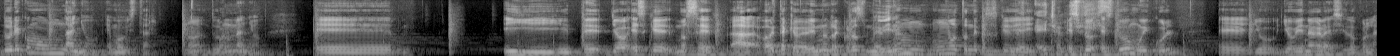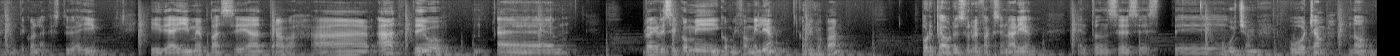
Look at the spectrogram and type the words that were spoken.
duré como un año en Movistar, ¿no? Duré un año. Eh, y te- yo, es que, no sé, ah, ahorita que me vienen recuerdos, me vienen un, un montón de cosas que vi ahí. Échale, Estu- échale. estuvo muy cool. Eh, yo, yo bien agradecido con la gente con la que estuve ahí. Y de ahí me pasé a trabajar. Ah, te digo, eh, regresé con mi, con mi familia, con mi papá, porque abrió su refaccionaria. Entonces, este. Hubo chamba. hubo chamba, ¿no?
